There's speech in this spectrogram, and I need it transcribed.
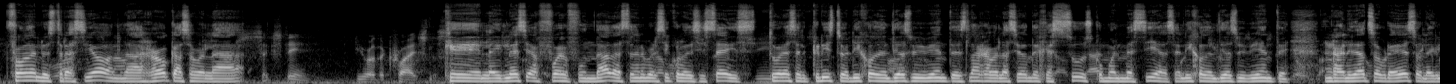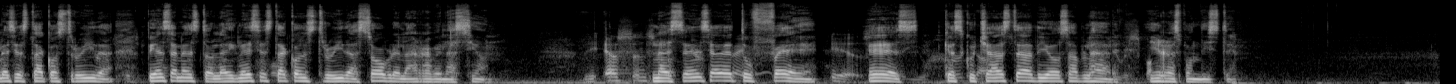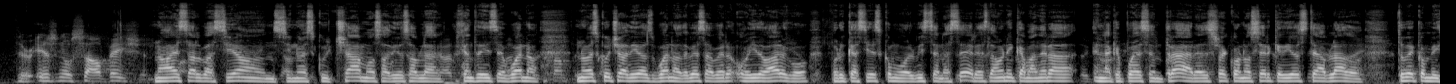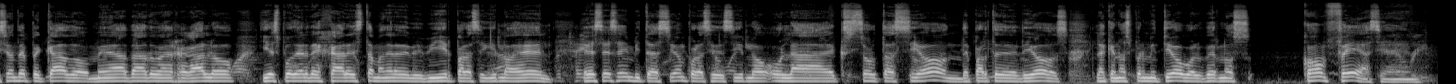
Fue una ilustración, la roca sobre la que la iglesia fue fundada, está en el versículo 16. Tú eres el Cristo, el Hijo del Dios viviente. Es la revelación de Jesús como el Mesías, el Hijo del Dios viviente. En realidad sobre eso la iglesia está construida. Piensa en esto, la iglesia está construida sobre la revelación. La esencia de tu fe es que escuchaste a Dios hablar y respondiste. No hay salvación si no escuchamos a Dios hablar. La gente dice, bueno, no escucho a Dios. Bueno, debes haber oído algo porque así es como volviste a nacer. Es la única manera en la que puedes entrar, es reconocer que Dios te ha hablado. Tuve convicción de pecado, me ha dado el regalo y es poder dejar esta manera de vivir para seguirlo a Él. Es esa invitación, por así decirlo, o la exhortación de parte de Dios la que nos permitió volvernos con fe hacia Él.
